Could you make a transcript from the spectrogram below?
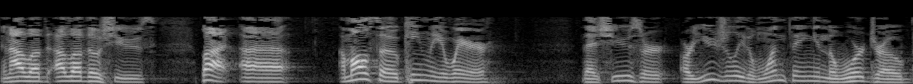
And I love, I love those shoes. But, uh, I'm also keenly aware that shoes are, are usually the one thing in the wardrobe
